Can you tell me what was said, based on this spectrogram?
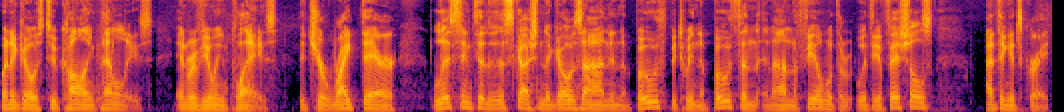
when it goes to calling penalties and reviewing plays. That you're right there listening to the discussion that goes on in the booth between the booth and, and on the field with the with the officials. I think it's great.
